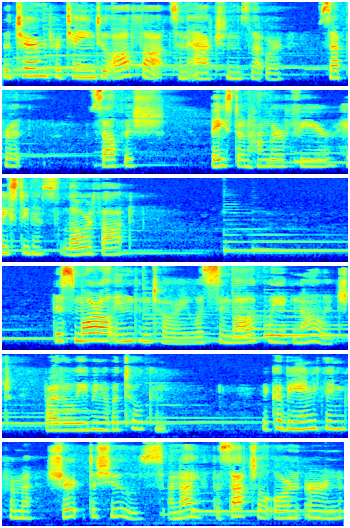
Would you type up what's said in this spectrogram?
The term pertained to all thoughts and actions that were separate selfish, based on hunger, fear, hastiness, lower thought. This moral inventory was symbolically acknowledged by the leaving of a token. It could be anything from a shirt to shoes, a knife, a satchel, or an urn.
